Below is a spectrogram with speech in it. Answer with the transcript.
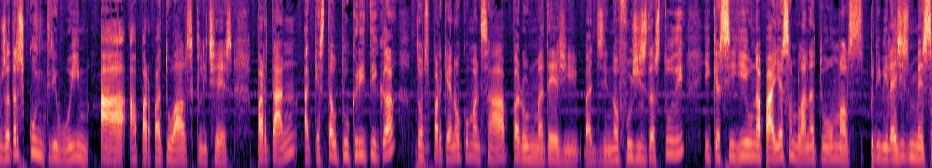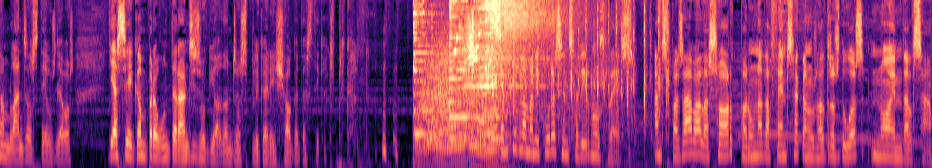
Nosaltres contribuïm a, a perpetuar els clichés. Per tant, aquesta autocrítica, doncs per què no començar per un mateix? I vaig dir, no fugis d'estudi i que sigui una palla semblant a tu amb els privilegis més semblants als teus. Llavors, ja sé que em preguntaran si sóc jo, doncs explicaré això que t'estic explicant. Hem fet la manicura sense dir-nos res. Ens pesava la sort per una defensa que nosaltres dues no hem d'alçar.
